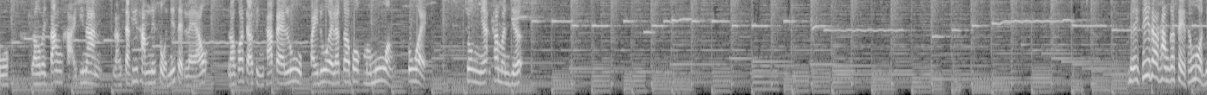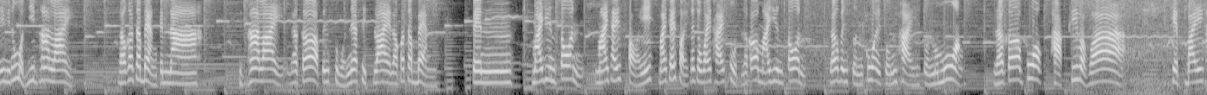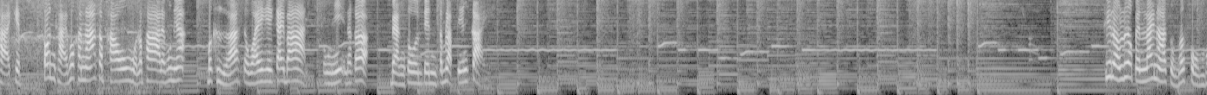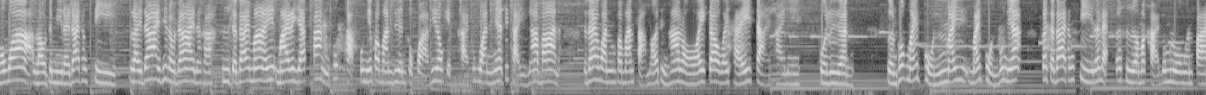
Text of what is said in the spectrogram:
เราไปตั้งขายที่นั่น หลังจากที่ทำในสวนนี้เสร็จแล้ว เราก็จะเอาสินค้าแปรรูปไปด้วย แล้วก็พวกมะม่วงกล้วย ช่วงนี้ถ้ามันเยอะในที่เราทำเกษตรทั้งหมดนี่มีทั้งหมด 25 ไร่ เราก็จะแบ่งเป็นนา 15 ไร่ แล้วก็เป็นสวนเนี่ย10ไร่ เราก็จะแบ่งเป็นไม้ยืนต้น ไม้ใช้สอย ไม้ใช้สอยก็จะไว้ท้ายสุด แล้วก็ไม้ยืนต้น แล้วก็เป็นสวนกล้วยสวนไผ่สวนมะม่วง แล้วก็พวกผักที่แบบว่า เก็บใบขายเก็บต้นขายพวกคะน้ากะเพราโหระพาอะไรพวกเนี้ยมะเขือจะไว้ใกล้ๆบ้านตรงนี้แล้วก็แบ่งโซนเป็นสำหรับเลี้ยงไก่ ที่เราเลือกเป็นไร่นาสวนผสม เพราะว่าเราจะมีรายได้ทั้งปี รายได้ที่เราได้นะคะ คือจะได้ไม้ไม้ระยะสั้นพวกผักพวกนี้ประมาณเดือนกว่าๆที่เราเก็บขายทุกวันเนี่ยที่ขายอยู่หน้าบ้าน จะได้วันประมาณ 300-500ถึง500ก็เอาไว้ใช้จ่ายภายในครัวเรือน ส่วนพวกไม้ผลไม้ไม้ผลพวกนี้ก็จะได้ทั้งปีนั่นแหละ ก็คือเอามาขายรวมๆกันไป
